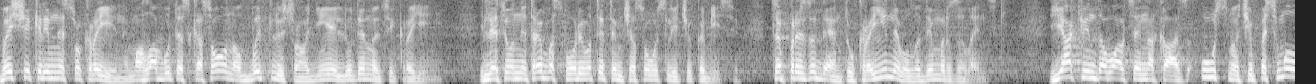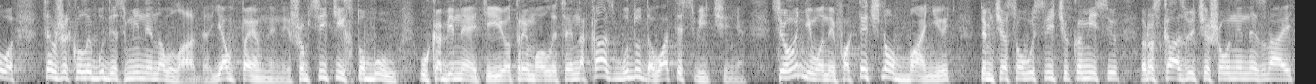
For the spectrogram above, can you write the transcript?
вище керівництво країни, могла бути скасована виключно однією людиною в цій країні. І для цього не треба створювати тимчасову слідчу комісію. Це президент України Володимир Зеленський. Як він давав цей наказ, усно чи письмово, це вже коли буде змінена влада. Я впевнений, що всі ті, хто був у кабінеті і отримали цей наказ, будуть давати свідчення. Сьогодні вони фактично обманюють тимчасову слідчу комісію, розказуючи, що вони не знають.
